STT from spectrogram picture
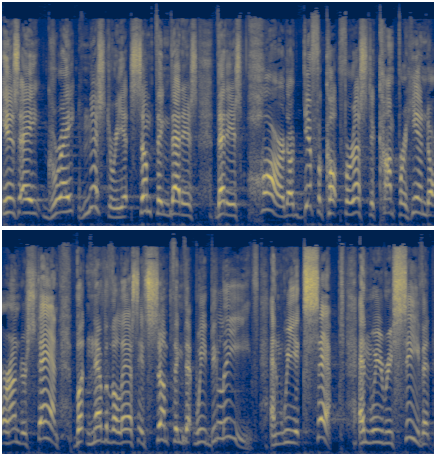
is a great mystery. It's something that is, that is hard or difficult for us to comprehend or understand, but nevertheless, it's something that we believe and we accept and we receive it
